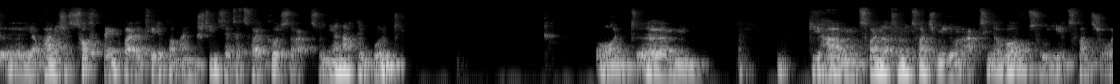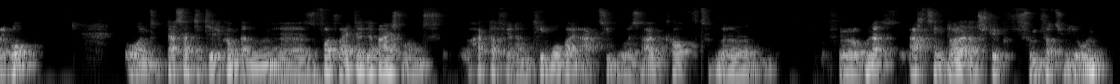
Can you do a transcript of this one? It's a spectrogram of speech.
äh, japanische Softbank bei der Telekom eingestiegen. Sie ist der zweitgrößte Aktionär nach dem Bund. Und ähm, die haben 225 Millionen Aktien erworben zu je 20 Euro. Und das hat die Telekom dann äh, sofort weitergereicht und hat dafür dann T-Mobile-Aktien in den USA gekauft äh, für 118 Dollar das Stück, 45 Millionen.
